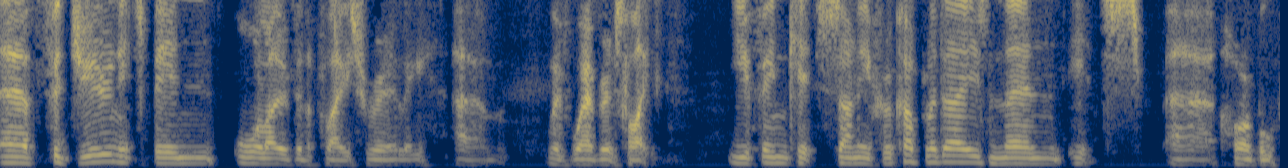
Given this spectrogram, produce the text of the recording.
uh, for June, it's been all over the place, really, um, with weather. It's like you think it's sunny for a couple of days and then it's uh, horrible.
